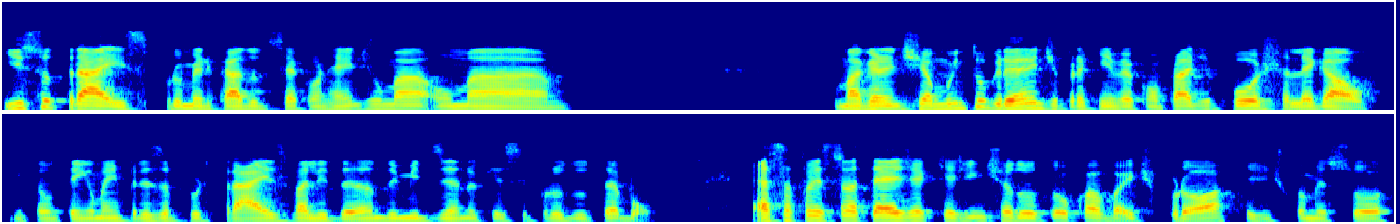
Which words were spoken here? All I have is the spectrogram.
Isso traz para o mercado de second hand uma, uma uma garantia muito grande para quem vai comprar de, poxa, legal, então tem uma empresa por trás validando e me dizendo que esse produto é bom. Essa foi a estratégia que a gente adotou com a Voight Pro, que a gente começou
